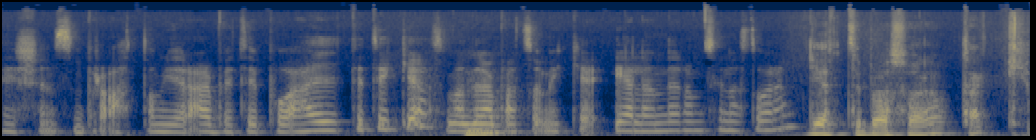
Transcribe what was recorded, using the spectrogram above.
Det känns bra att de gör arbete på Haiti tycker jag, som har mm. drabbats av mycket elände de senaste åren. Jättebra svarat, tack.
